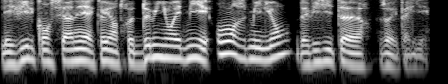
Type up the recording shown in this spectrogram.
Les villes concernées accueillent entre 2 millions et demi et 11 millions de visiteurs Zoé Pallier.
